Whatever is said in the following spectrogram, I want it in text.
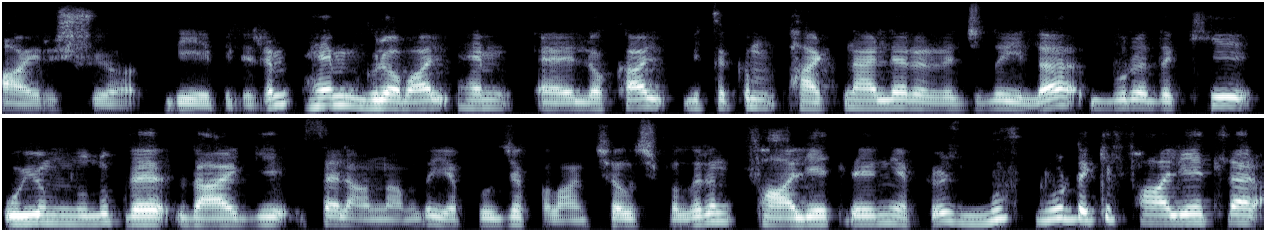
ayrışıyor diyebilirim. Hem global hem e, lokal bir takım partnerler aracılığıyla buradaki uyumluluk ve vergisel anlamda yapılacak olan çalışmaların faaliyetlerini yapıyoruz. Bu buradaki faaliyetler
